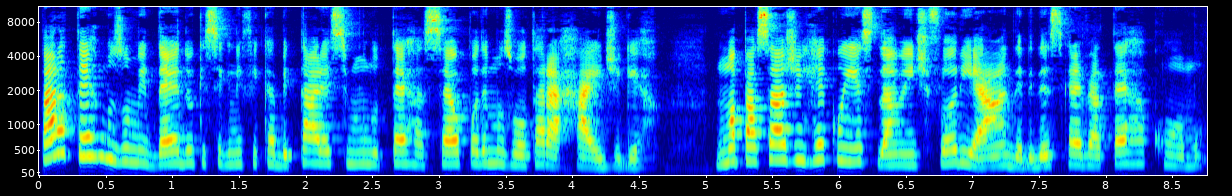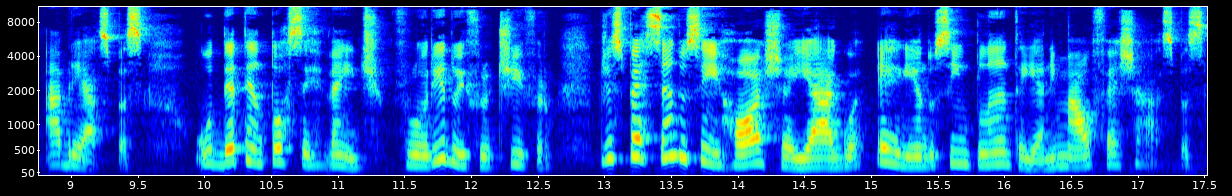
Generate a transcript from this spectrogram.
Para termos uma ideia do que significa habitar esse mundo terra-céu, podemos voltar a Heidegger. Numa passagem reconhecidamente floreada, ele descreve a terra como, abre aspas, o detentor servente, florido e frutífero, dispersando-se em rocha e água, erguendo-se em planta e animal, fecha aspas.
